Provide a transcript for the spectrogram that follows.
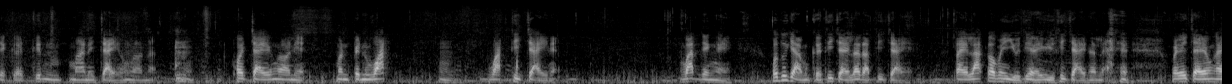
จะเกิดขึ้นมาในใจของเรานะเพราะใจของเราเนี่ย มันเป็นวัดวัดที่ใจเนี่ย วัดยังไง เพราะทุกอย่างมันเกิดที่ใจระดับที่ใจไตรลักษณ์ก็ไม่อยู่ที่ไหนอยู่ที่ใจนั่นแหละ ไม่ได้ใจของใคร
